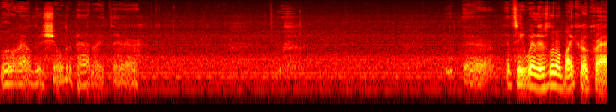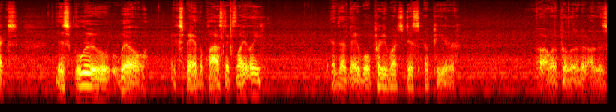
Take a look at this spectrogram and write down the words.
Glue around the shoulder pad right there. There. And see where there's little micro cracks, this glue will expand the plastic slightly and then they will pretty much disappear. Oh, I want to put a little bit on this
